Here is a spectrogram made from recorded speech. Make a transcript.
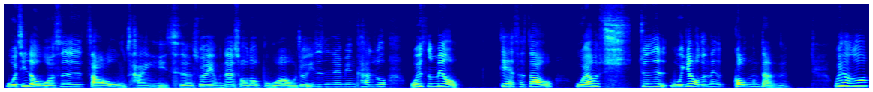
我记得我是早午餐一起吃的，所以我那时候都不饿，我就一直在那边看说，说我一直没有 get 到我要就是我要的那个功能。我想说，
